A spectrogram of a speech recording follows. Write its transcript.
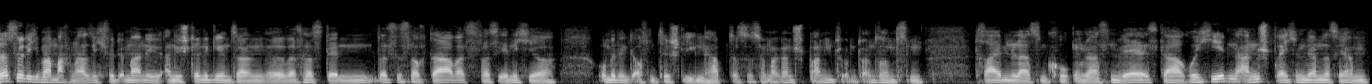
das würde ich immer machen. Also ich würde immer an die, an die Stelle gehen und sagen, äh, was hast denn, was ist noch da, was, was ihr nicht hier unbedingt auf dem Tisch liegen habt. Das ist immer ganz spannend und ansonsten treiben lassen, gucken lassen, wer ist da. Ruhig jeden ansprechen. Wir haben das ja im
